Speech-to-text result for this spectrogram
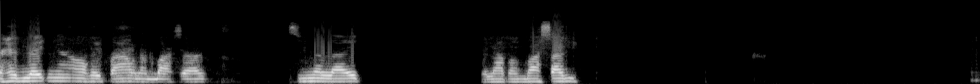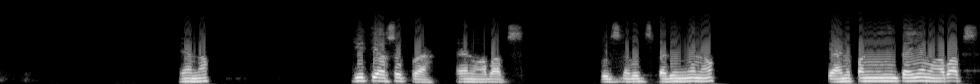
Sa headlight niya, okay pa, walang basag. Signal light, wala pang basag. Yan, no? GTR Supra. Ayan mga paps. Goods na goods pa din yan, no? Kaya ano pang hinihintay nyo mga paps?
